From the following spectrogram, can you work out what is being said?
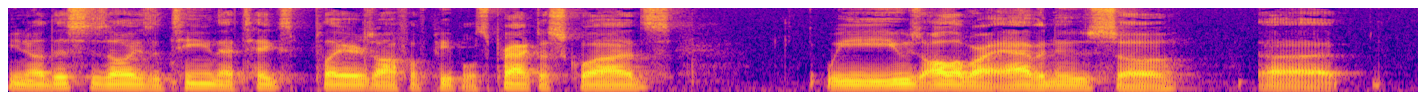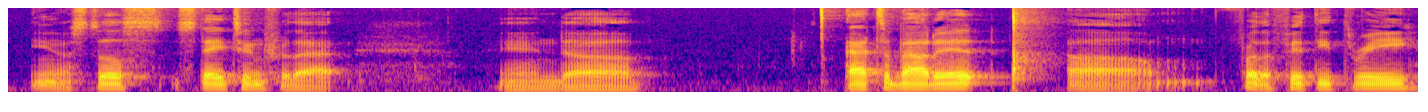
You know, this is always a team that takes players off of people's practice squads. We use all of our avenues, so uh, you know, still stay tuned for that. And uh, that's about it um, for the 53,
